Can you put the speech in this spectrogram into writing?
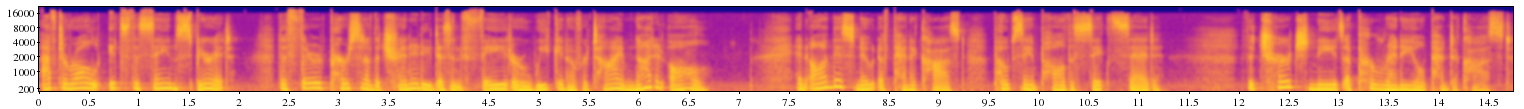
After all, it's the same Spirit. The third person of the Trinity doesn't fade or weaken over time, not at all. And on this note of Pentecost, Pope St. Paul VI said, The church needs a perennial Pentecost.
